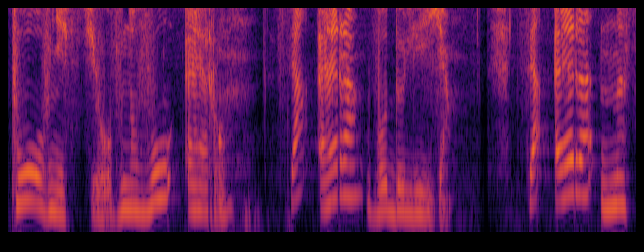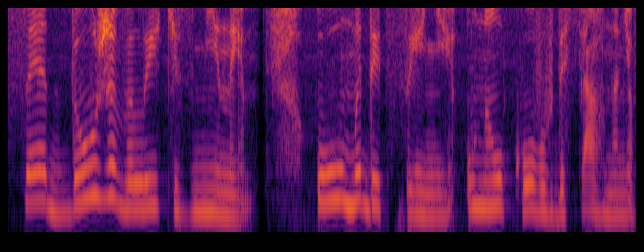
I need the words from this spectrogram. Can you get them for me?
повністю в нову еру. Ця ера водолія. Ця ера несе дуже великі зміни у медицині, у наукових досягненнях,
